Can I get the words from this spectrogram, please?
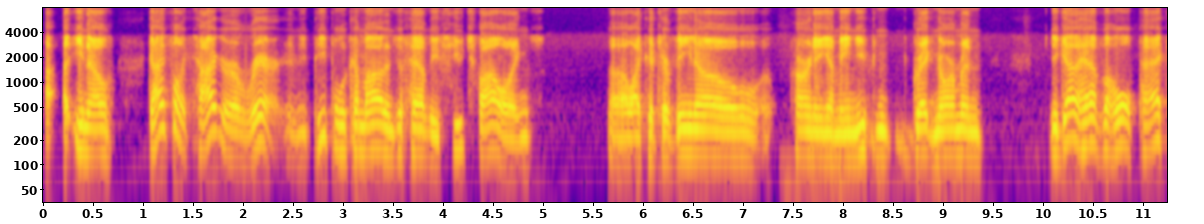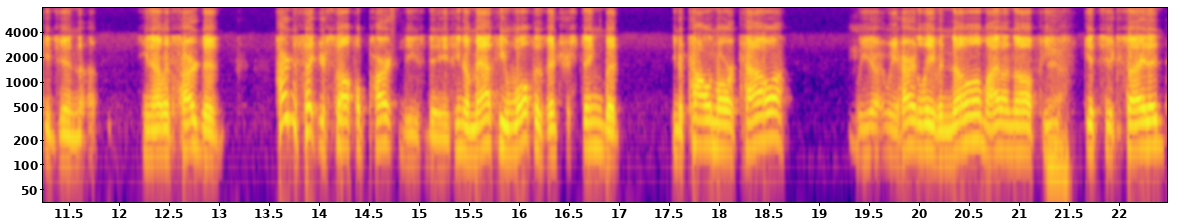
uh, you know, guys like Tiger are rare. I mean, people who come out and just have these huge followings, uh, like a Trevino, Arnie. I mean, you can Greg Norman. You got to have the whole package, and uh, you know, it's hard to hard to set yourself apart these days. You know, Matthew Wolff is interesting, but you know, Collin Morikawa, we uh, we hardly even know him. I don't know if he Yeah. gets you excited.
